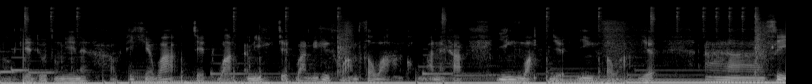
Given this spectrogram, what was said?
สังเกตดูตรงนี้นะครับ ที่เขียนว่า 7 วัตต์อันนี้ 7 วัตต์นี่คือความสว่างของมันนะครับ ยิ่งวัตต์เยอะยิ่งสว่างเยอะอ่า สี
